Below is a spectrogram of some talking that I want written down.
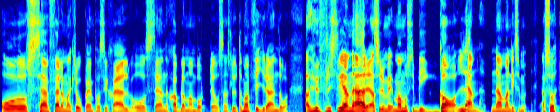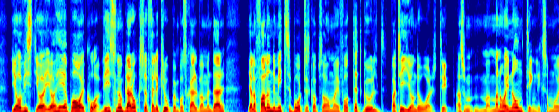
och sen fäller man kroppen på sig själv och sen sjabblar man bort det och sen slutar man fyra ändå. Hur frustrerande är det? Alltså man måste bli galen när man liksom Alltså, ja visst, jag, jag hejar på AIK. Vi snubblar också och fäller kropen på oss själva, men där, i alla fall under mitt supporterskap så har man ju fått ett guld var tionde år, typ. Alltså man, man har ju någonting liksom, och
